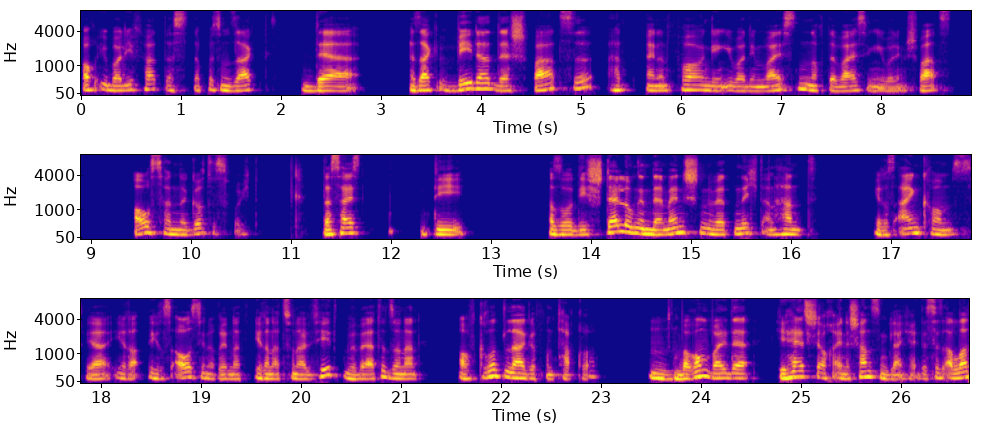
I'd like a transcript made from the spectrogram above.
auch überliefert, dass der Prism sagt, der, er sagt, weder der Schwarze hat einen Vorrang gegenüber dem Weißen, noch der Weiße gegenüber dem Schwarzen, außer eine Gottesfurcht. Das heißt, die, also die Stellungen der Menschen wird nicht anhand ihres Einkommens, ja, ihrer, ihres Aussehens oder ihrer Nationalität bewertet, sondern auf Grundlage von Taqwa. Mhm. Warum? Weil der, hier herrscht ja auch eine Chancengleichheit. Das heißt, Allah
